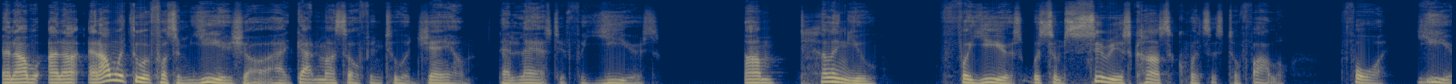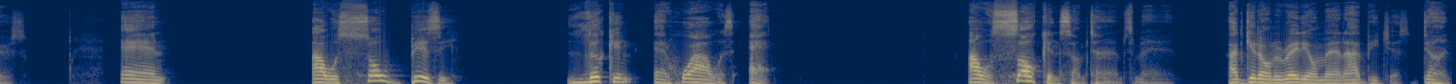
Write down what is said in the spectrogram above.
and I and I and I went through it for some years, y'all. I had gotten myself into a jam that lasted for years. I'm telling you, for years, with some serious consequences to follow, for years, and I was so busy looking at where I was at. I was sulking sometimes, man. I'd get on the radio, man. I'd be just done.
